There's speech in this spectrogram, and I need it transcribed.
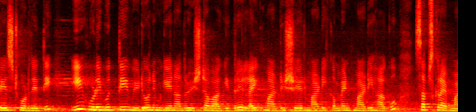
ಟೇಸ್ಟ್ ಕೊಡ್ತೈತಿ. ಈ ಹುಳಿ ಬುತ್ತಿ ವಿಡಿಯೋ ನಿಮ್ಗೇನಾದರೂ ಇಷ್ಟವಾಗಿದ್ದರೆ ಲೈಕ್ ಮಾಡಿ ಶೇರ್ ಮಾಡಿ ಕಮೆಂಟ್ ಮಾಡಿ ಹಾಗೂ ಸಬ್ಸ್ಕ್ರೈಬ್ ಮಾಡಿ.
